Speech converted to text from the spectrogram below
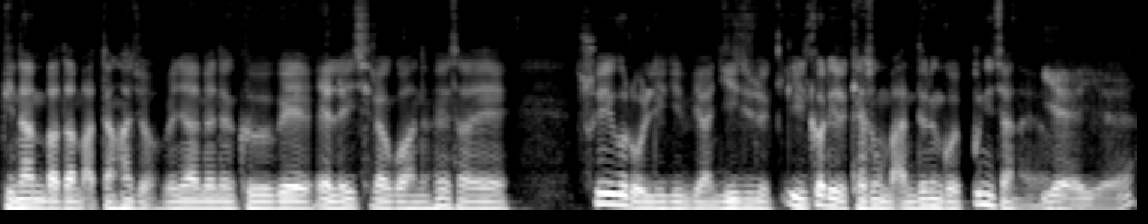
비난받아 마땅하죠. 왜냐하면은 그게 LH라고 하는 회사의 수익을 올리기 위한 일을 일거리를 계속 만드는 것 뿐이잖아요. 예, 예.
